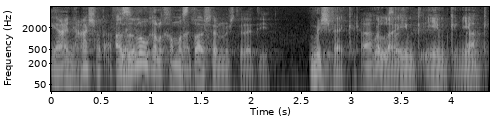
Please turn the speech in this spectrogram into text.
يعني 10 أفلام. أظنهم كانوا 15 مش 30 مش فاكر. آه، والله. يمكن يمكن يمكن.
